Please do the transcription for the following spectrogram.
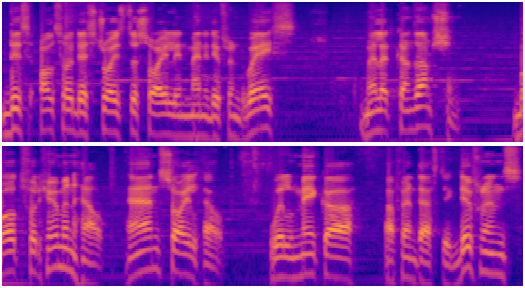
this also destroys the soil in many different ways. Millet consumption, both for human health and soil health, will make a, a fantastic difference.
